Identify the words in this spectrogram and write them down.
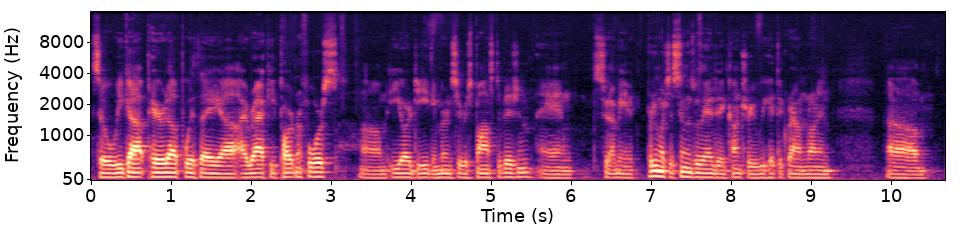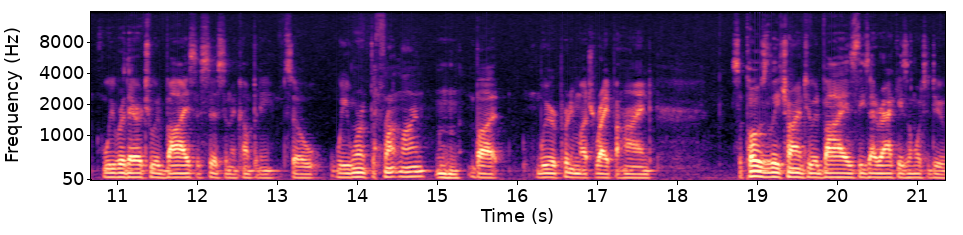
so we got paired up with a uh, Iraqi partner force, um, ERD, the Emergency Response Division, and so I mean, pretty much as soon as we landed in the country, we hit the ground running. Um, we were there to advise, assist, and accompany. So we weren't the front line, but we were pretty much right behind, supposedly trying to advise these Iraqis on what to do.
